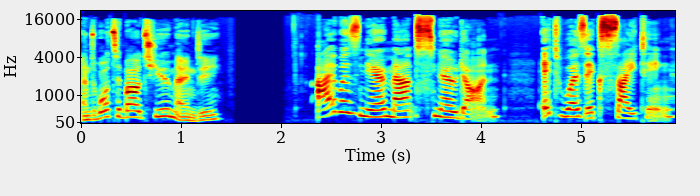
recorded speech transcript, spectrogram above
And what about you, Mandy? I was near Mount Snowdon. It was exciting.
